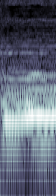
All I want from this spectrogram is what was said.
cool.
